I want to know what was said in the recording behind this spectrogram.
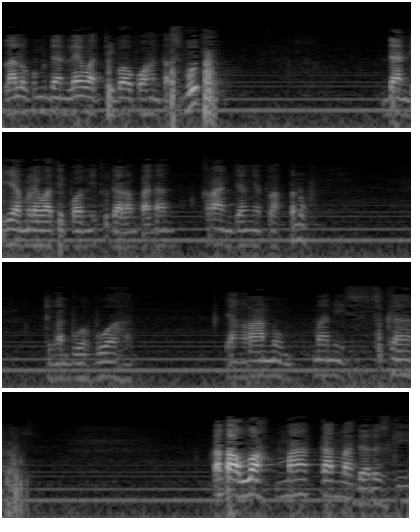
lalu kemudian lewat di bawah pohon tersebut, dan dia melewati pohon itu dalam keadaan keranjangnya telah penuh dengan buah-buahan yang ranum, manis, segar. Kata Allah, makanlah dari rezeki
